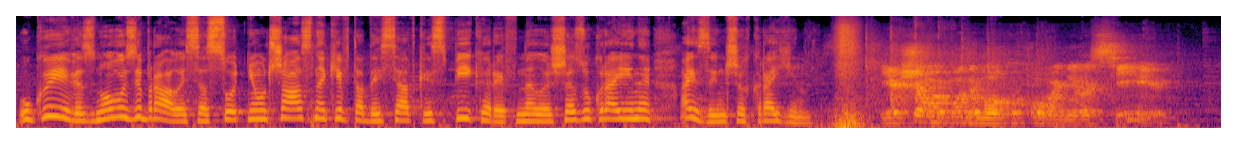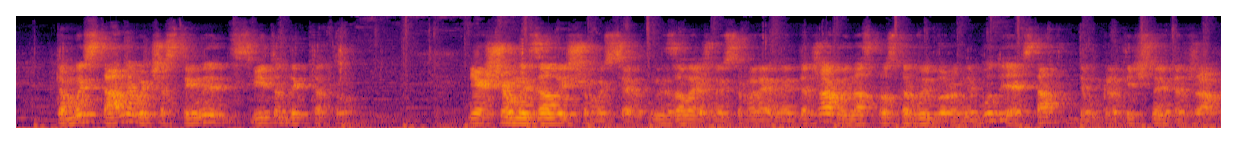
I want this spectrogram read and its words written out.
У Києві знову зібралися сотні учасників та десятки спікерів не лише з України, а й з інших країн. Якщо ми будемо окуповані Росією, то ми станемо частиною світу диктатур. Якщо ми залишимося незалежною суверенною державою, у нас просто вибору не буде, як стати демократичною державою.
